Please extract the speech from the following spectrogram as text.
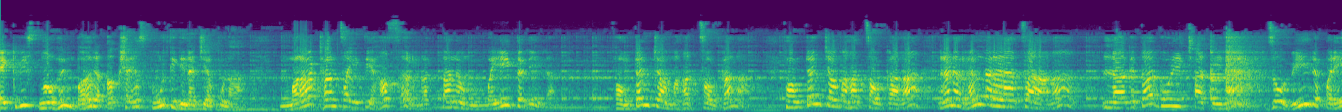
एकवीस नोव्हेंबर अक्षय स्फूर्ती दिनाची अपुला. मराठ्यांचा इतिहास रक्तानं मुंबईत लिहिला. फाउंटनच्या महात चौकाला फाउंटनच्या महात चौकाला रणरंग रणाचा आला. लागता गोळी छातीला जो वीर पडे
